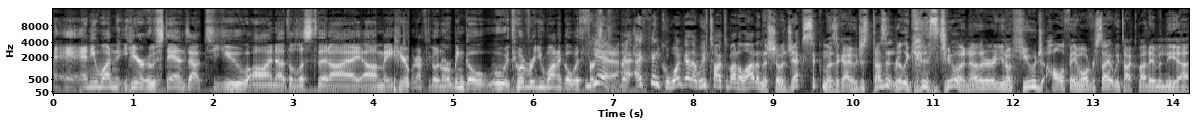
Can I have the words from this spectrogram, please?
anyone here who stands out to you on uh, the list that I uh, made here? We don't have to go in order. We can go with whoever you want to go with first. Yeah, I, I, think one guy that we've talked about a lot on the show, Jack Sikma, is a guy who just doesn't really get his due. Another, you know, huge Hall of Fame oversight. We talked about him in the uh,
